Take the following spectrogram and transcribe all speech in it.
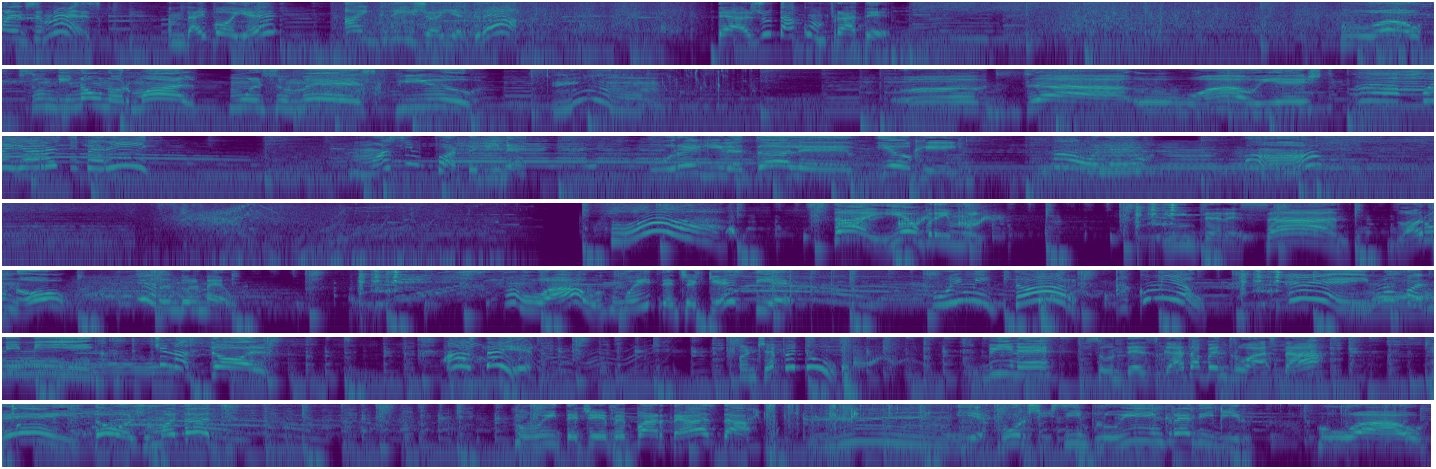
Mulțumesc! Îmi dai voie? Ai grijă, e grea! Te ajut acum, frate! Wow, sunt din nou normal! Mulțumesc, Piu! Mm. Uh, da, uh, wow, ești... Uh, păi arăți diferit! Mă simt foarte bine! Urechile tale e ok! Aoleu! Ah? Oh! Stai, eu primul! Interesant! Doar un ou? E rândul meu! Wow, uite ce chestie! Uimitor! Acum eu! Hei, nu văd nimic! Ce nasol! Asta e! Începe tu! Bine, sunteți gata pentru asta? Hei, două jumătăți! Uite ce e pe partea asta! Mmm, e pur și simplu incredibil! Wow!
